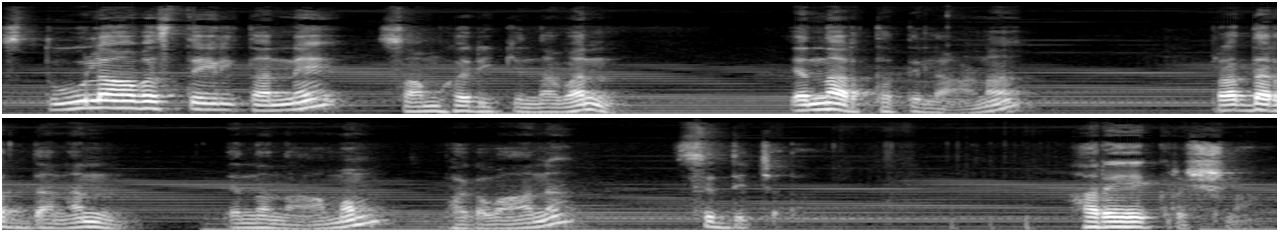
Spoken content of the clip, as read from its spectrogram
സ്ഥൂലാവസ്ഥയിൽ തന്നെ സംഹരിക്കുന്നവൻ എന്നർത്ഥത്തിലാണ് പ്രദർദനൻ എന്ന നാമം ഭഗവാന് സിദ്ധിച്ചത്. हरे कृष्णा।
